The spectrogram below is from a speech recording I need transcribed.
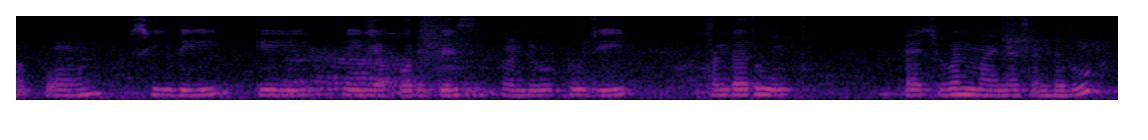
upon C D A area orifice under root two G under root H one minus under root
